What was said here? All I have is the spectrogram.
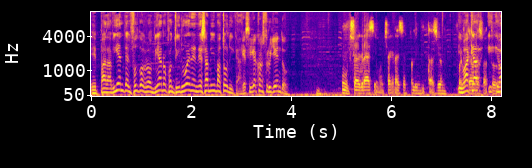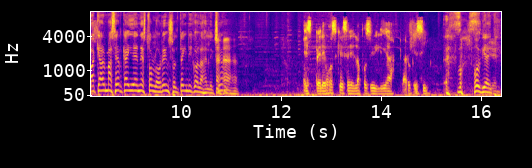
eh, para bien del fútbol colombiano continúen en esa misma tónica. Que siga construyendo. Muchas gracias, muchas gracias por la invitación. Y va, a quedar, abrazo a y- y va a todos. quedar más cerca ahí de Néstor Lorenzo, el técnico de la selección. Esperemos que se dé la posibilidad, claro que sí. Muy bien.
